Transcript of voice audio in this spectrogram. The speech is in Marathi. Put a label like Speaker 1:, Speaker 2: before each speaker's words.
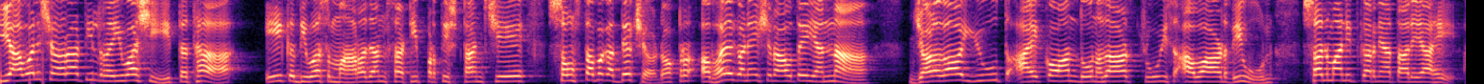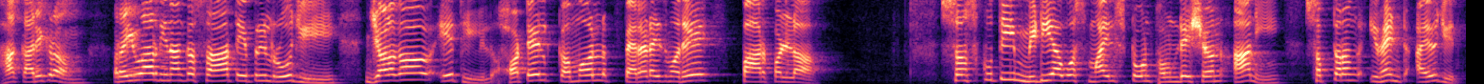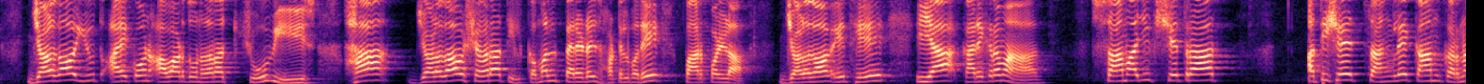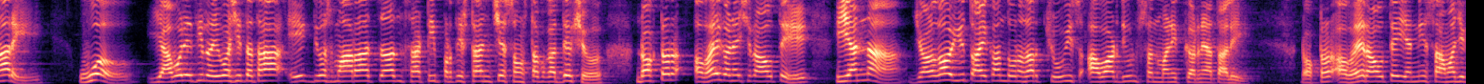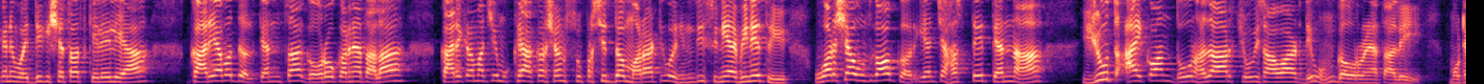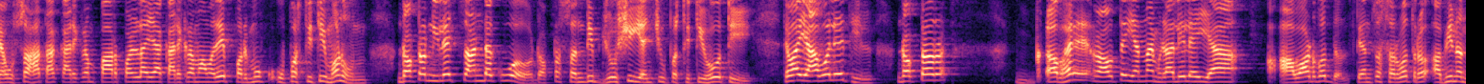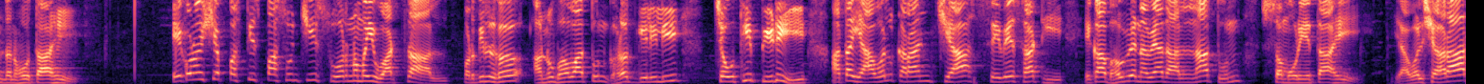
Speaker 1: यावल शहरातील रहिवाशी तथा एक दिवस महाराजांसाठी प्रतिष्ठानचे संस्थापक अध्यक्ष डॉक्टर अभय गणेश रावते यांना जळगाव यूथ आयकॉन दोन हजार चोवीस अवॉर्ड देऊन सन्मानित करण्यात आले आहे. हा कार्यक्रम रविवार दिनांक सात एप्रिल रोजी जळगाव येथील हॉटेल कमल पॅराडाईजमध्ये पार पडला. संस्कृती मीडिया व स्माईल स्टोन फाउंडेशन आणि सप्तरंग इव्हेंट आयोजित जळगाव यूथ आयकॉन अवॉर्ड दोन हजार चोवीस हा जळगाव शहरातील कमल पॅराडाईज हॉटेलमध्ये पार पडला. जळगाव येथे या कार्यक्रमात सामाजिक क्षेत्रात अतिशय चांगले काम करणारे व यावल येथील रहिवासी तथा एक दिवस महाराजांसाठी प्रतिष्ठानचे संस्थापक अध्यक्ष डॉक्टर अभय गणेश रावते यांना जळगाव युथ आयकॉन दोन हजार चोवीस अवॉर्ड देऊन सन्मानित करण्यात आले. डॉक्टर अभय रावते यांनी सामाजिक आणि वैद्यकीय क्षेत्रात केलेल्या कार्याबद्दल त्यांचा गौरव करण्यात आला. कार्यक्रमाचे मुख्य आकर्षण सुप्रसिद्ध मराठी व हिंदी सिने अभिनेत्री वर्षा उसगावकर यांच्या हस्ते त्यांना यूथ आयकॉन दोन हजार चोवीस अवॉर्ड देऊन गौरवण्यात आले. मोठ्या उत्साहात हा कार्यक्रम पार पडला. या कार्यक्रमामध्ये प्रमुख उपस्थिती म्हणून डॉक्टर निलेश चांडक व डॉक्टर संदीप जोशी यांची उपस्थिती होती. तेव्हा यावल येथील डॉक्टर अभय रावते यांना मिळालेल्या या अवॉर्डबद्दल त्यांचं सर्वत्र अभिनंदन होत आहे. एकोणीसशे पस्तीसपासूनची सुवर्णमयी वाटचाल. प्रदीर्घ अनुभवातून घडत गेलेली चौथी पिढी आता यावलकरांच्या सेवेसाठी एका भव्य नव्या दालनातून समोर येत आहे. यावल शहरात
